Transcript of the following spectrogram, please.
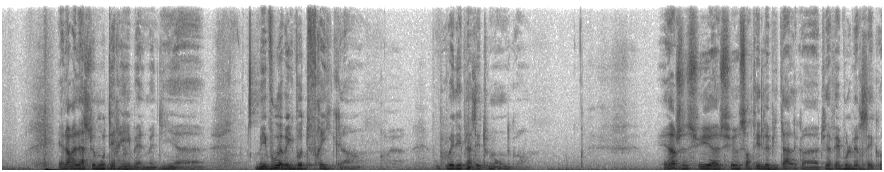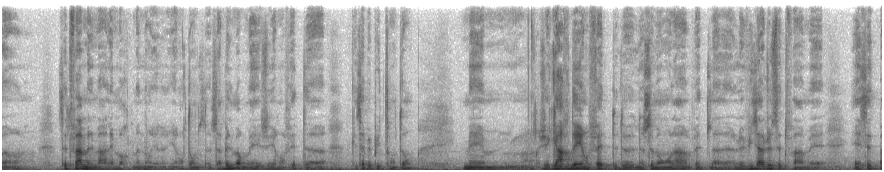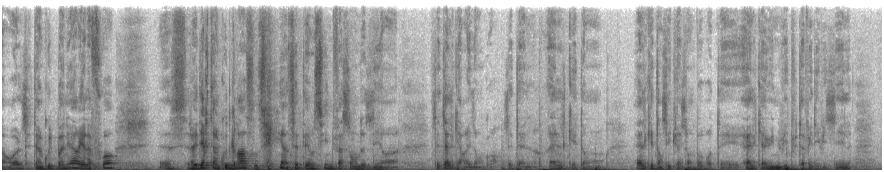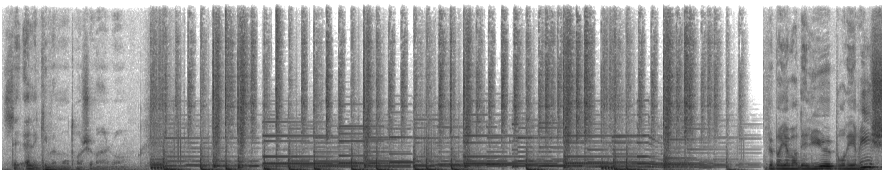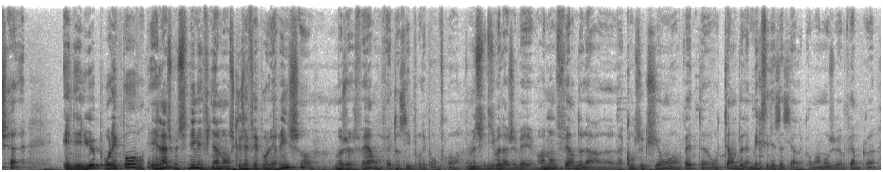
Et alors elle a ce mot terrible, elle me dit euh, Mais vous, avec votre fric, là, vous pouvez déplacer tout le monde. Et suis, euh, je suis sorti de l'hôpital, tout à fait bouleversé. Quoi. Cette femme, elle, est morte maintenant, il y a longtemps, sa belle mort, mais je en fait, euh, ça fait plus de 30 ans. Mais euh, j'ai gardé, en fait, de, de ce moment-là, en fait, le visage de cette femme et, et cette parole. C'était un coup de poignard et à la fois, J'allais dire que c'était un coup de grâce aussi. C'était aussi une façon de se dire, c'est elle qui a raison, quoi. C'est elle. Elle qui est en, elle qui est en situation de pauvreté, elle qui a une vie tout à fait difficile. C'est elle qui me montre un chemin. Quoi. Il ne peut pas y avoir des lieux pour les riches et des lieux pour les pauvres. Et là, je me suis dit, mais finalement, ce que j'ai fait pour les riches, moi, je vais le faire, en fait, aussi pour les pauvres. Je me suis dit, voilà, je vais vraiment faire de la, construction, en fait, au terme de la mixité sociale. Vraiment, je vais faire quoi.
